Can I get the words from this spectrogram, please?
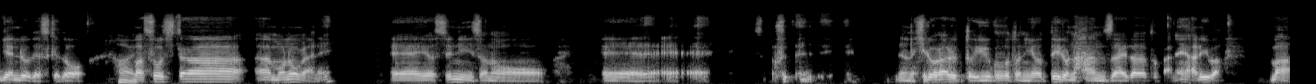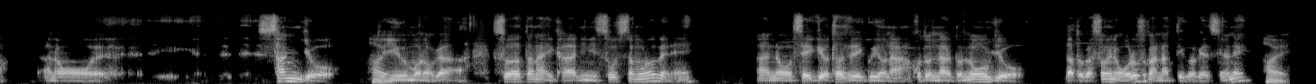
原料ですけど、はい、まあそうしたものがね、えー、要するにその、えー、広がるということによっていろんな犯罪だとかね、あるいは、まあ、あの、産業というものが育たない代わりにそうしたものでね、あの、生計を立てていくようなことになると農業だとかそういうのがおろそかになっていくわけですよね。はい。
